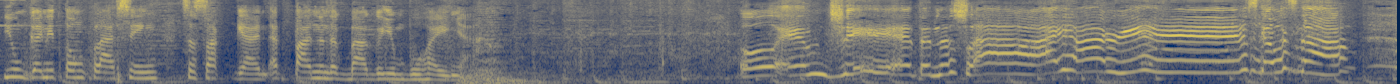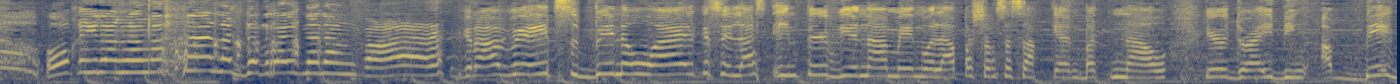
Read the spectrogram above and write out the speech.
yung ganitong klaseng sasakyan at paano nagbago yung buhay niya. OMG! Ito na siya! Hi, Harris! Okay lang naman. Nagda-drive na ng car. Grabe, it's been a while kasi last interview namin, wala pa siyang sasakyan but now, you're driving a big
